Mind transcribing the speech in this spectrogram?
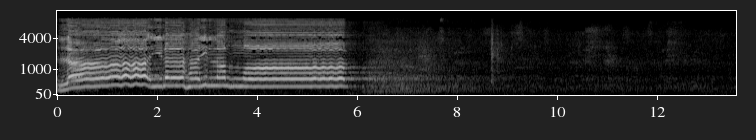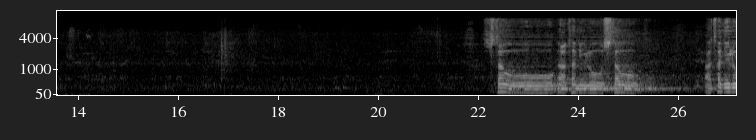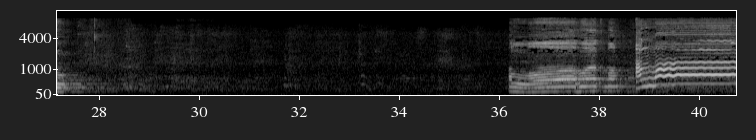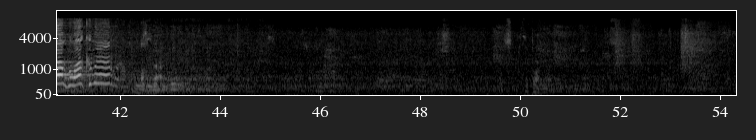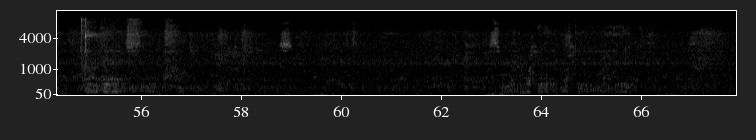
لا إله إلا الله. استووا أعتدلوا استووا. أعتدلوا الله أكبر الله أكبر اللهم عبد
